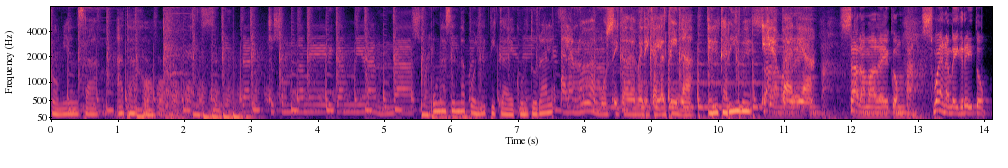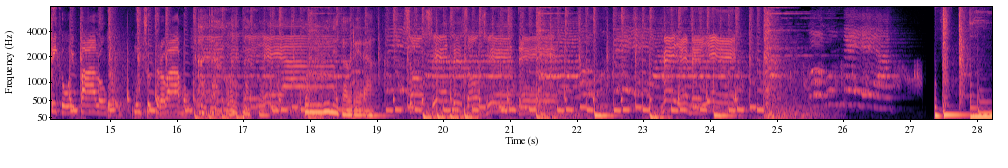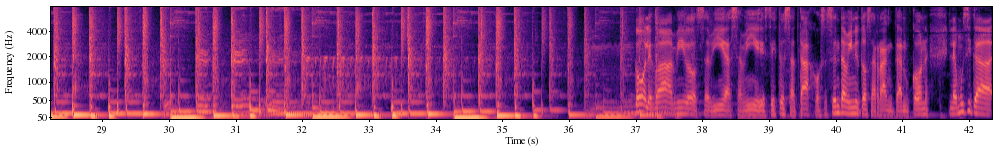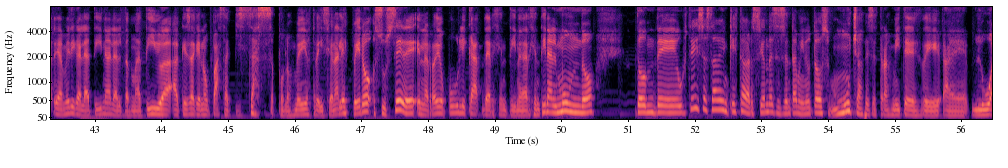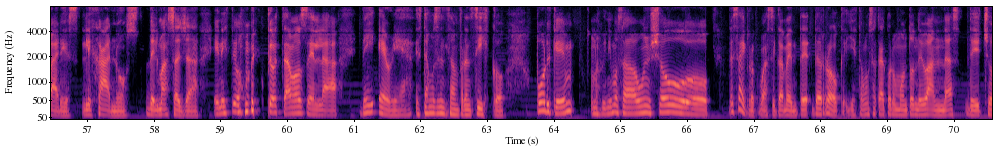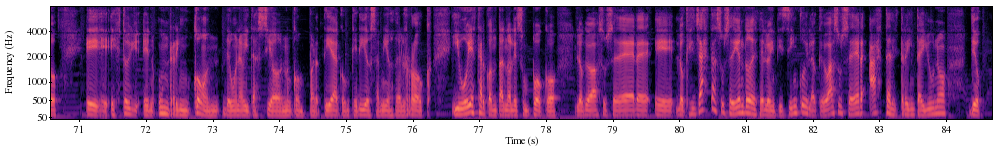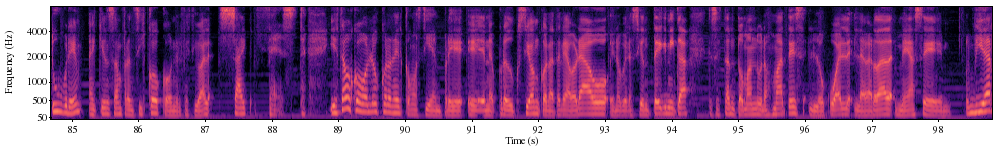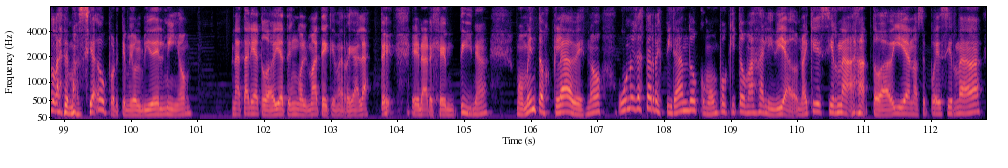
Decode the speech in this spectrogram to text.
Comienza Atajo. Una senda política y cultural a la nueva música de América Latina, el Caribe y España. Salam aleikum, suena mi grito, pico y palo, mucho trabajo. Atajo, Atajo. Con Elvina Cabrera. Son siete, son siete. Les va, amigos, amigas, amigues? Esto es Atajo. 60 minutos arrancan con la música de América Latina, la alternativa, aquella que no pasa quizás por los medios tradicionales, pero sucede en la radio pública de Argentina, de Argentina al mundo, donde ustedes ya saben que esta versión de 60 minutos muchas veces transmite desde eh, lugares lejanos, del más allá. En este momento estamos en la Bay Area, estamos en San Francisco, porque nos vinimos a un show de rock básicamente, de rock, y estamos acá con un montón de bandas. De hecho, eh, estoy en un rincón de una habitación compartida con queridos amigos del rock y voy a estar contándoles un poco lo que va a suceder, eh, lo que ya está sucediendo desde el 25 y lo que va a suceder hasta el 31 de octubre aquí en San Francisco con el festival Psych Fest. Y estamos con Luz Coronel como siempre, en producción con Natalia Bravo, en operación técnica, que se están tomando unos mates, lo cual la verdad me hace enviarlas demasiado porque me olvidé el mío. Natalia, todavía tengo el mate que me regalaste en Argentina. Momentos claves, ¿no? Uno ya está respirando como un poquito más aliviado. No hay que decir nada todavía, no se puede decir nada.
